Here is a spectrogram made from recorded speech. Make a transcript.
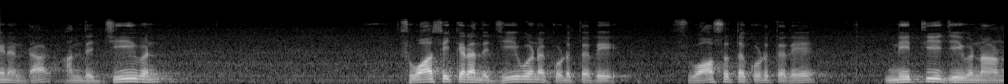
ஏனென்றால் அந்த ஜீவன் சுவாசிக்கிற அந்த ஜீவனை கொடுத்தது சுவாசத்தை கொடுத்தது நித்திய ஜீவனான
